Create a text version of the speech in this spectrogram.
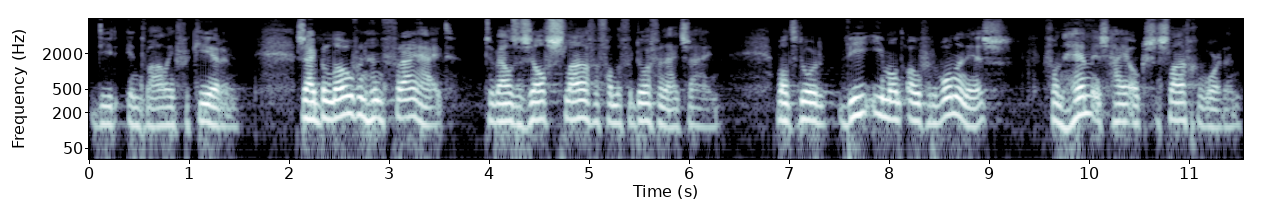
die in dwaling verkeren. Zij beloven hun vrijheid, terwijl ze zelf slaven van de verdorvenheid zijn. Want door wie iemand overwonnen is, van hem is hij ook zijn slaaf geworden.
